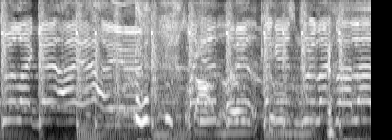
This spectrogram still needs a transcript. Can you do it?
do it like that, yeah, yeah. Stop, bro. it, Kills me.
